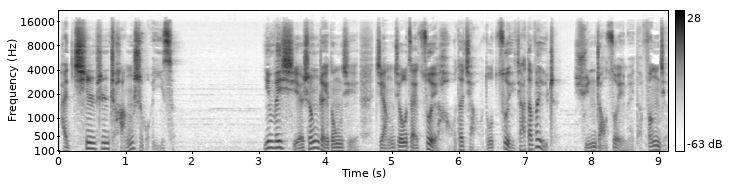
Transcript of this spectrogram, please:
还亲身尝试过一次。因为写生这东西讲究在最好的角度、最佳的位置寻找最美的风景，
